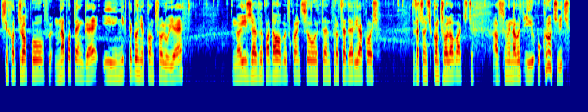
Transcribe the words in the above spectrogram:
psychotropów na potęgę i nikt tego nie kontroluje. No i że wypadałoby w końcu ten proceder jakoś zacząć kontrolować, a w sumie nawet i ukrócić.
